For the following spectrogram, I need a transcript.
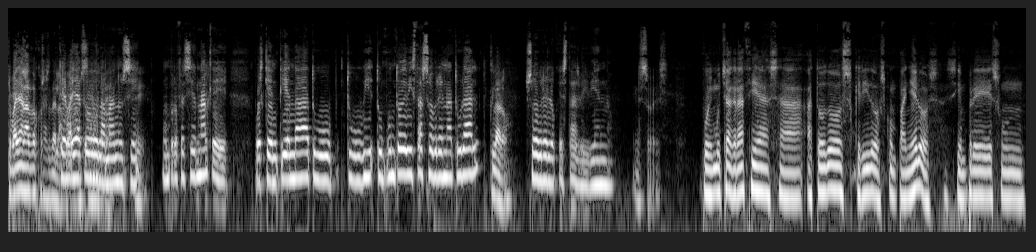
Que vayan las dos cosas de la que mano. vaya todo de la mano, sí. Un profesional que pues que entienda tu, tu, tu punto de vista sobrenatural Claro, sobre lo que estás viviendo. Eso es. Pues muchas gracias a, a todos, queridos compañeros. Siempre es un,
